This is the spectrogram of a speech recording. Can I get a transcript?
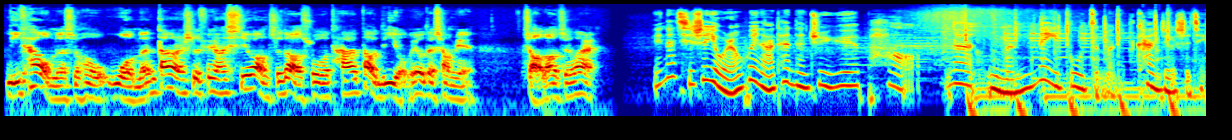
离开我们的时候，我们当然是非常希望知道说他到底有没有在上面找到真爱。哎，那其实有人会拿探探去约炮，那你们内部怎么看这个事情？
